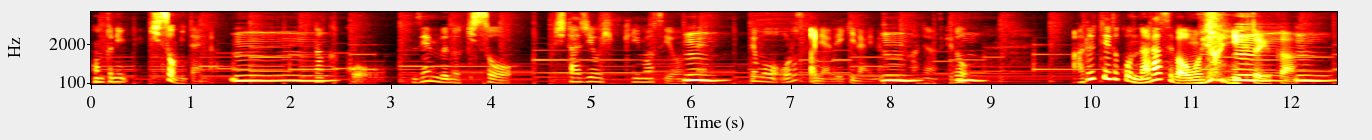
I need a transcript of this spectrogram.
本当に基礎みたいな、うん。なんかこう全部の基礎下地を引きますよみうたいな、ん。でもおろそかにはできないなってうん。感じなんですけど、うん。ある程度こう鳴らせば思い通りにいくというか、ん。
